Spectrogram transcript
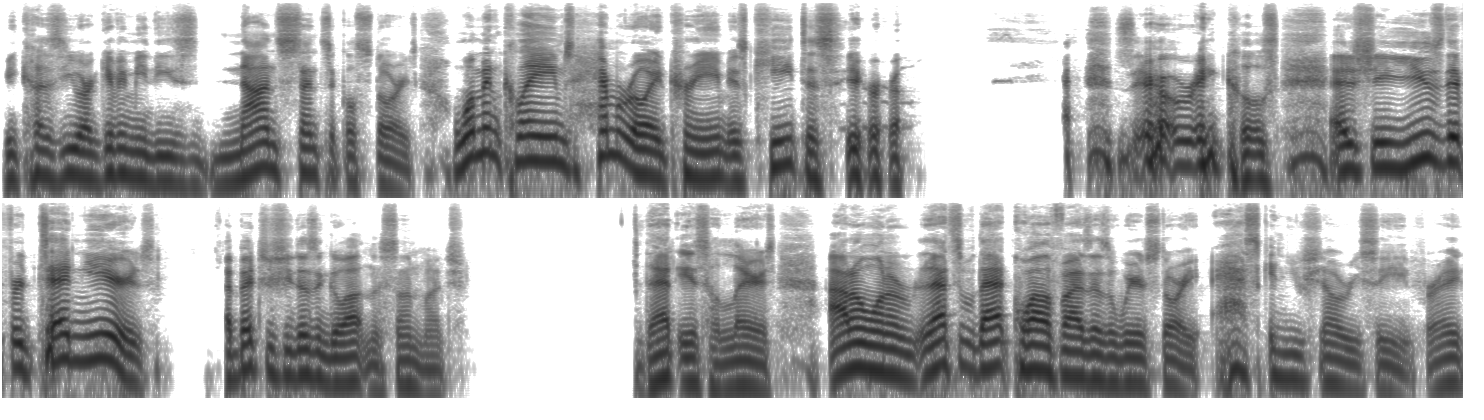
because you are giving me these nonsensical stories. Woman claims hemorrhoid cream is key to zero. zero wrinkles as she used it for 10 years. I bet you she doesn't go out in the sun much. That is hilarious. I don't want to that's that qualifies as a weird story. Ask and you shall receive, right?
